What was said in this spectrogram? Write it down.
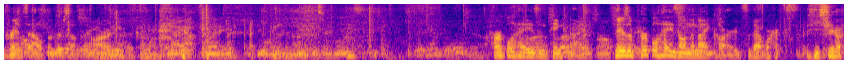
Prince album or something. Alrighty, come on. Yeah, I got plenty. If you want to keep the big ones. Purple Haze and Pink Knight. There's a Purple Haze on the night card, so that works. yeah.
